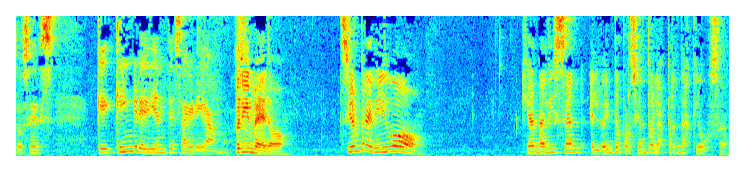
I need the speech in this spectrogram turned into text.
Entonces, ¿qué, ¿qué ingredientes agregamos? Primero, siempre digo que analicen el 20% de las prendas que usan.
